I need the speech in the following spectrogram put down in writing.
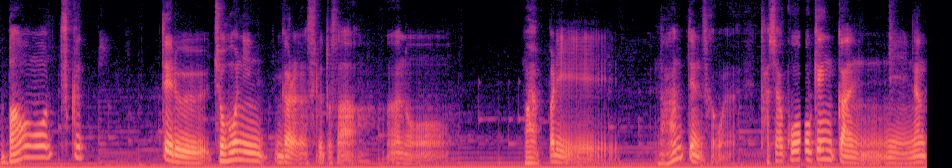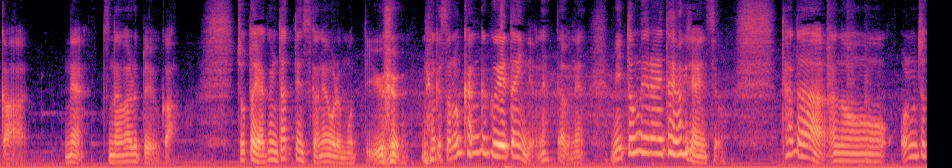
場を作ってる張本人からするとさあのまあやっぱりなんていうんですかこれ。他者貢献感になんかねつながるというか。ちょっと役に立ってんすかね俺もっていう。なんかその感覚を得たいんだよね多分ね。認められたいわけじゃないんですよ。ただあの俺もちょっ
